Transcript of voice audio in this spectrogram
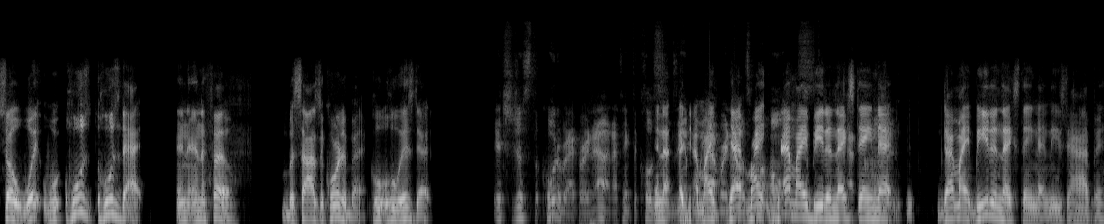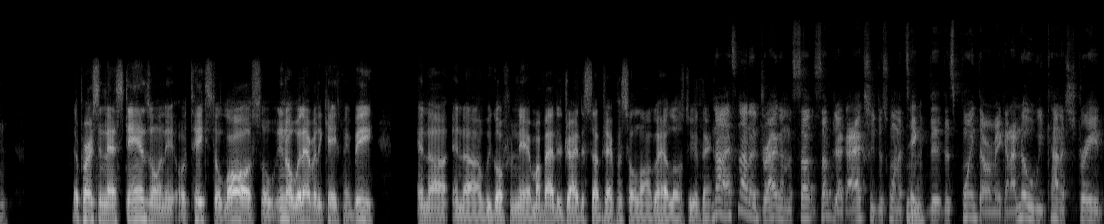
so what wh- who's who's that in the nfl besides the quarterback? Who who is that? It's just the quarterback right now, and I think the closest and that, example that might have right now that might Mahomes that might be the next at thing that that might be the next thing that needs to happen. The person that stands on it or takes the law, so you know whatever the case may be, and uh and uh we go from there. My bad to drag the subject for so long. Go ahead, Los, do your thing. No, it's not a drag on the su- subject. I actually just want to take Mm-hmm. th- this point that we're making. I know we kind of strayed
